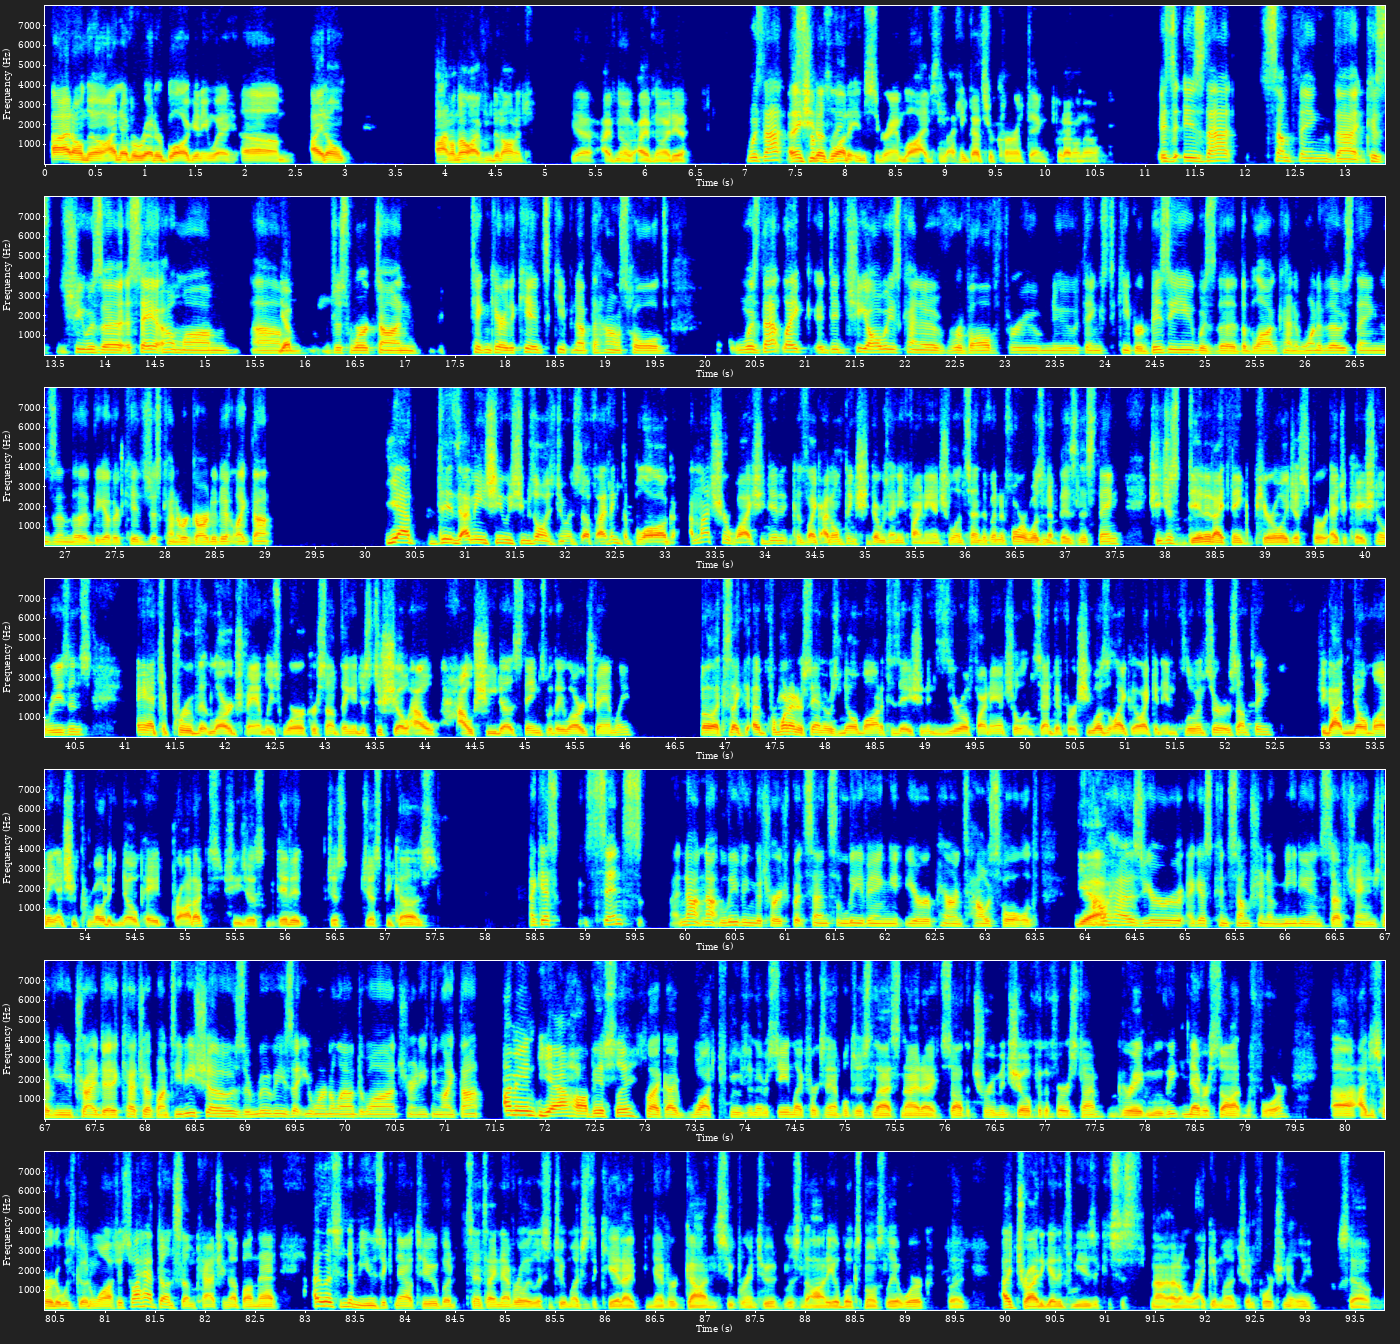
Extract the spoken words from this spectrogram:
I don't know. I never read her blog anyway. Um, I don't. I don't know. I haven't been on it. Yeah, I have no. I have no idea. Was that? I think something... she does a lot of Instagram lives, and I think that's her current thing. But I don't know. Is is that something that because she was a, a stay-at-home mom um yep. just worked on taking care of the kids keeping up the household. Was that like did she always kind of revolve through new things to keep her busy? Was the the blog kind of one of those things and the the other kids just kind of regarded it like that? Yeah did, i mean she was she was always doing stuff. I think the blog i'm not sure why she did it because like i don't think she there was any financial incentive in it for it wasn't a business thing. She just did it i think purely just for educational reasons and to prove that large families work or something, and just to show how how she does things with a large family. But like, like uh, from what I understand, there was no monetization and zero financial incentive for her. She wasn't like like an influencer or something. She got no money and she promoted no paid products. She just did it just just because. I guess since not not leaving the church, but since leaving your parents' household, yeah. How has your, I guess, consumption of media and stuff changed? Have you tried to catch up on TV shows or movies that you weren't allowed to watch or anything like that? I mean, yeah, obviously. Like I watched movies I've never seen. Like for example, just last night I saw The Truman Show for the first time. Great movie. Never saw it before. Uh, I just heard it was good and watched it. So I have done some catching up on that. I listen to music now too, but since I never really listened to it much as a kid, I've never gotten super into it. Listen to audiobooks mostly at work, but I try to get into music. It's just not I don't like it much, unfortunately. So,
